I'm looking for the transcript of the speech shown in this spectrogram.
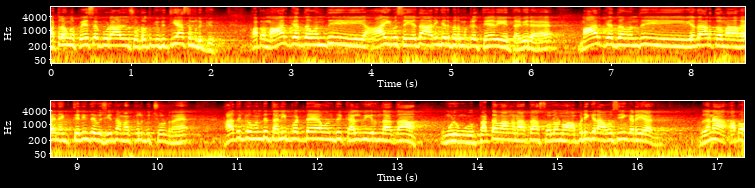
மற்றவங்க பேசக்கூடாதுன்னு சொல்கிறதுக்கு வித்தியாசம் இருக்குது அப்போ மார்க்கத்தை வந்து ஆய்வு செய்ய தான் அறிஞர் பெருமக்கள் தேவையை தவிர மார்க்கத்தை வந்து யதார்த்தமாக எனக்கு தெரிந்த விஷயத்த மக்களுக்கு சொல்கிறேன் அதுக்கு வந்து தனிப்பட்ட வந்து கல்வி இருந்தால் தான் முடி பட்டம் வாங்கினா தான் சொல்லணும் அப்படிங்கிற அவசியம் கிடையாது. அப்படிதானே? அப்போ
